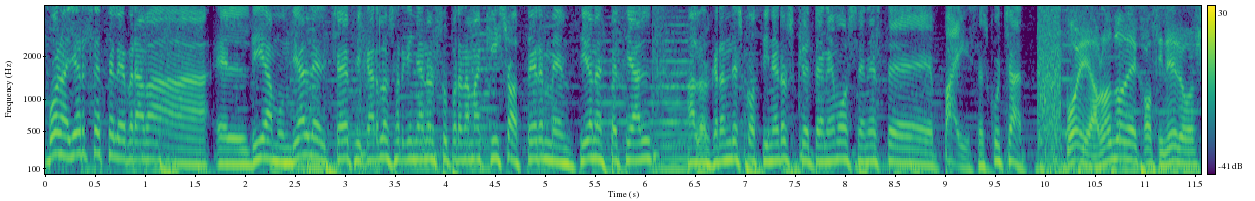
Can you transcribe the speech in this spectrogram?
Bueno, ayer se celebraba el Día Mundial del Chef y Carlos Arguiñano en su programa quiso hacer mención especial a los grandes cocineros que tenemos en este país. Escuchad. Bueno, hablando de cocineros,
